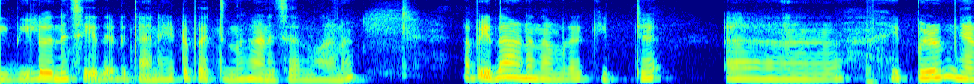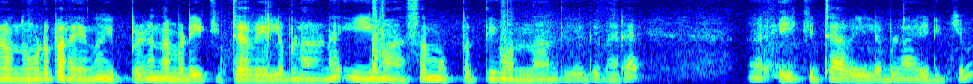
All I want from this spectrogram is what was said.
രീതിയിലും ഒന്ന് ചെയ്തെടുക്കാനായിട്ട് പറ്റുന്ന കാണിച്ചു തന്നതാണ് അപ്പോൾ ഇതാണ് നമ്മുടെ കിറ്റ് ഇപ്പോഴും ഞാൻ ഒന്നുകൂടെ പറയുന്നു ഇപ്പോഴും നമ്മുടെ ഈ കിറ്റ് അവൈലബിൾ ആണ്. ഈ മാസം മുപ്പത്തി ഒന്നാം തീയതി വരെ ഈ കിറ്റ് അവൈലബിൾ ആയിരിക്കും.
